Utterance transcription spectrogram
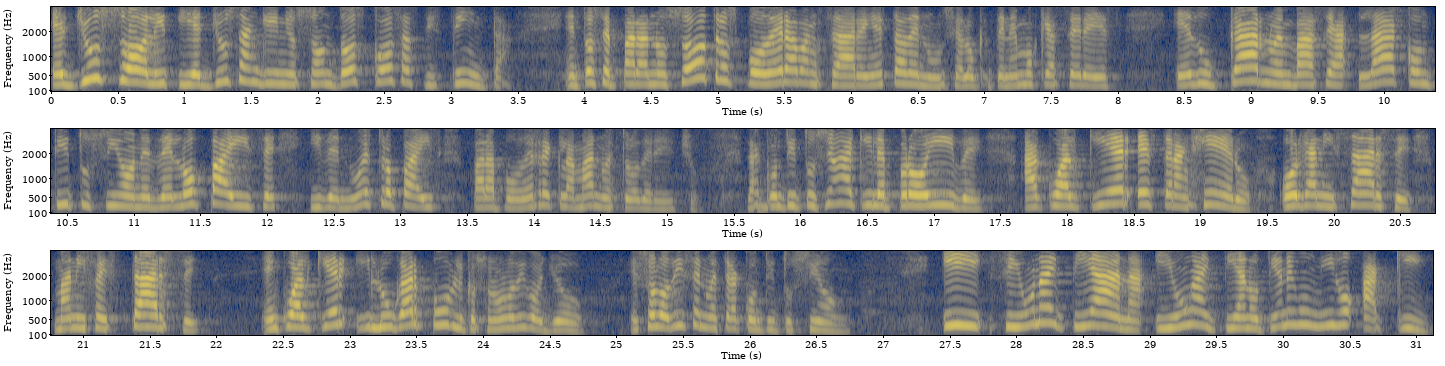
El jus solid y el jus sanguineus son dos cosas distintas. Entonces, para nosotros poder avanzar en esta denuncia, lo que tenemos que hacer es educarnos en base a las constituciones de los países y de nuestro país para poder reclamar nuestro derecho. La constitución aquí le prohíbe a cualquier extranjero organizarse, manifestarse en cualquier lugar público, eso no lo digo yo, eso lo dice nuestra constitución. Y si una haitiana y un haitiano tienen un hijo aquí,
